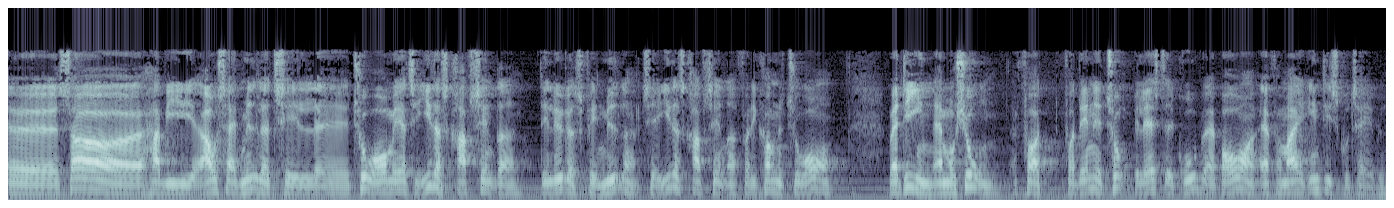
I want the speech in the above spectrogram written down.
Øh, så har vi afsat midler til øh, to år mere til Idrætskraftcenteret. Det lykkedes at finde midler til Idrætskraftcenteret for de kommende to år. Værdien af motion for, for denne tungt belastede gruppe af borgere er for mig indiskutabel.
